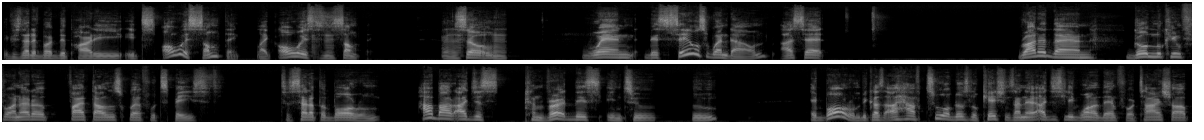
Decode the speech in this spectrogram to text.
If it's not a birthday party, it's always something, like always mm-hmm. something. Mm-hmm. So mm-hmm. when the sales went down, I said, rather than go looking for another 5,000 square foot space to set up a ballroom, how about I just convert this into a ballroom because I have two of those locations and I just leave one of them for a tire shop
